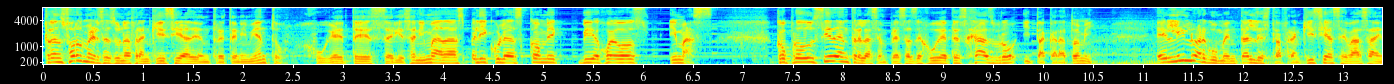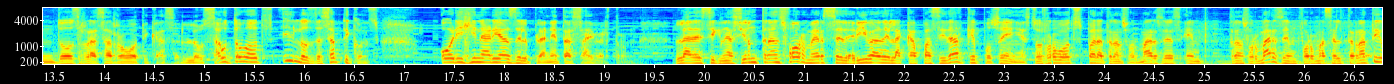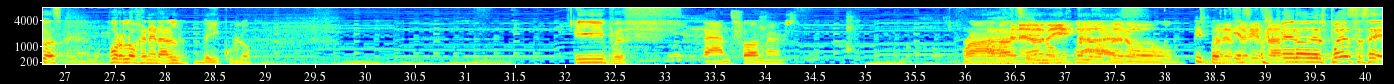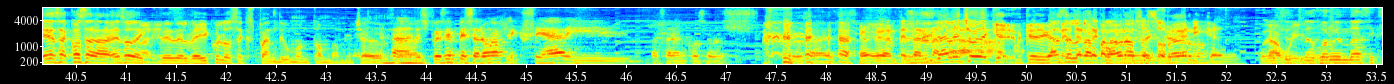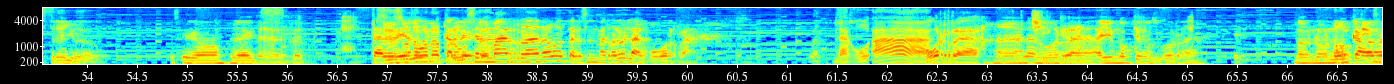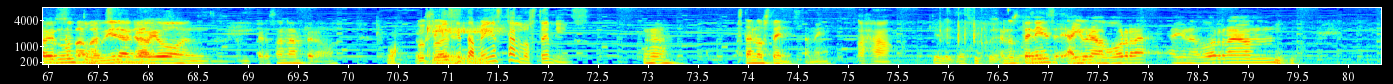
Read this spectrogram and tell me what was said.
Transformers es una franquicia de entretenimiento, juguetes, series animadas, películas, cómic, videojuegos y más. Coproducida entre las empresas de juguetes Hasbro y Takara Tomy. El hilo argumental de esta franquicia se basa en dos razas robóticas, los Autobots y los Decepticons, originarias del planeta Cybertron. La designación Transformer se deriva de la capacidad que poseen estos robots para transformarse en, transformarse en formas alternativas, por lo general vehículo. Y pues. Transformers. Ah, Tener el sí, vehículo, ah, pero. Sí, pues, es- Pero después ese- esa cosa, eso de, de- del vehículo se expande un montón, va mucha. o sea, después empezaron a flexear y pasaron cosas. Empezaron Ya a- el hecho de que- que digaste a la palabra flexear. orgánicas. ¿Cuál Ah, es el transforme más extraño, Gabo? Like, Eh, tal, vez, tal vez el más raro, tal vez el más raro es la gorra. La go- ah, Gorra. Ajá, la chica. gorra. Hay un Optimus gorra. No, no, nunca vas a ver uno en Optimus, tu vida, creo yo, en, en persona, pero. Pero Pues, es que también están los tenis. Ujú. Están los tenis también. Ajá. Que les da super En los tenis hay una gorra, hay una gorra. mm,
